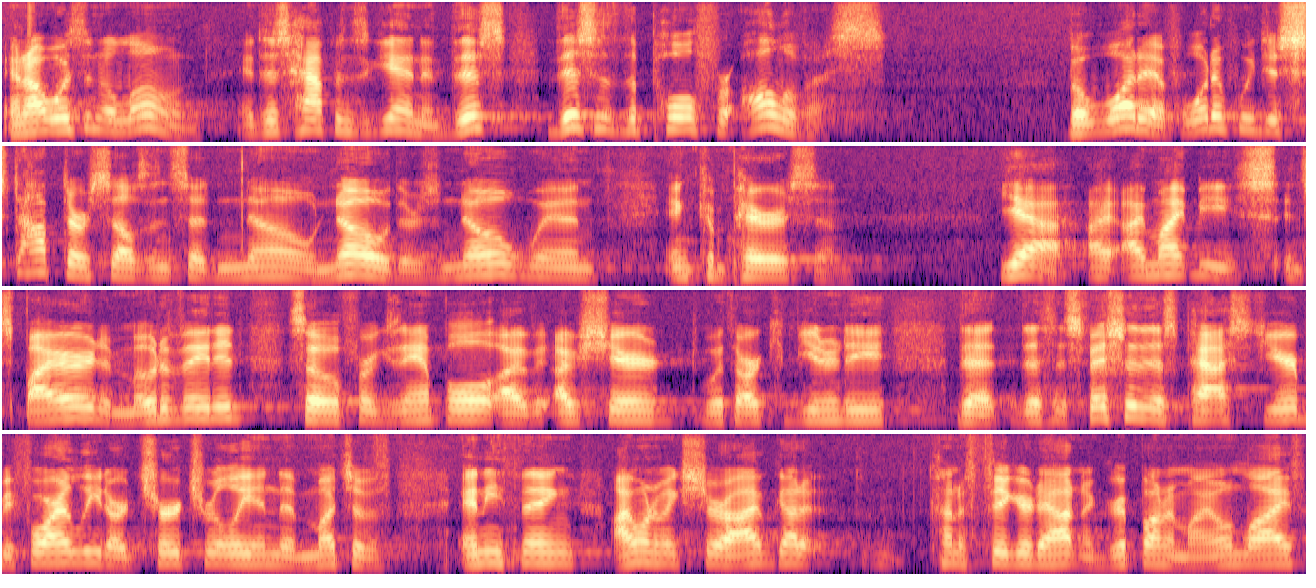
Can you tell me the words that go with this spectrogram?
And I wasn't alone. It just happens again. And this, this is the pull for all of us. But what if? What if we just stopped ourselves and said, no, no, there's no win in comparison? Yeah, I, I might be inspired and motivated. So, for example, I've, I've shared with our community that this, especially this past year, before I lead our church really into much of anything, I want to make sure I've got it kind of figured out and a grip on it in my own life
